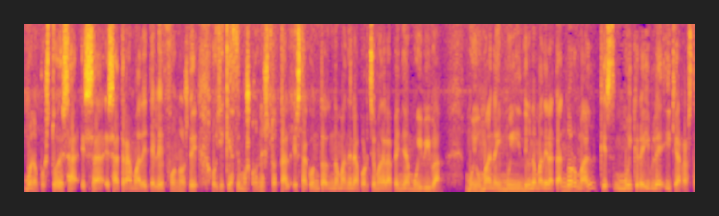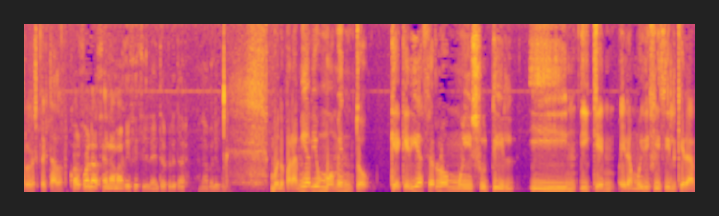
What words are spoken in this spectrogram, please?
Bueno, pues toda esa, esa, esa, trama de teléfonos, de, oye, ¿qué hacemos con esto? Tal, está contado de una manera por Chema de la Peña muy viva, muy humana y muy, de una manera tan normal que es muy creíble y que arrastra al espectador. ¿Cuál fue la escena más difícil de interpretar en la película? Bueno, para mí había un momento que quería hacerlo muy sutil y, y que era muy difícil, que era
